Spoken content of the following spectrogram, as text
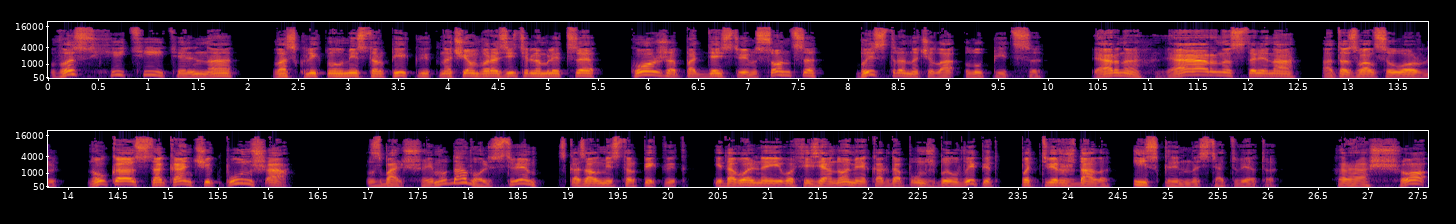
восхитительно! Воскликнул мистер Пиквик, на чем выразительном лице кожа под действием солнца быстро начала лупиться. — Верно, верно, старина, — отозвался Уордль. — Ну-ка, стаканчик пунша. — С большим удовольствием, — сказал мистер Пиквик и довольная его физиономия, когда пунш был выпит, подтверждала искренность ответа. — Хорошо,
